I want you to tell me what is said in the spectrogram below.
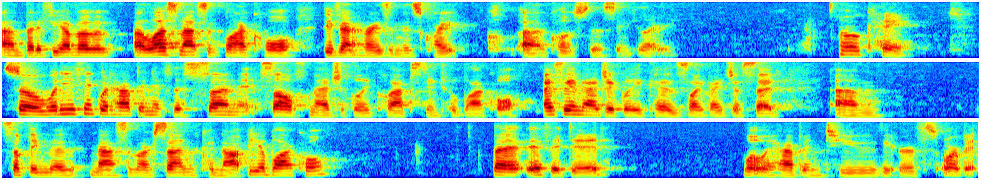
Um, but if you have a, a, less massive black hole, the event horizon is quite uh, close to the singularity. Okay, So what do you think would happen if the sun itself magically collapsed into a black hole? I say magically because like I just said, um, something the mass of our sun could not be a black hole. But if it did, what would happen to the Earth's orbit?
